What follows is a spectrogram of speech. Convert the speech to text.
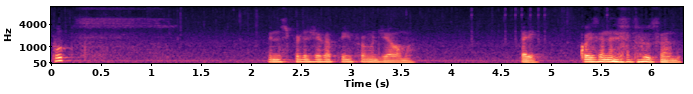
Putz. Menos perda de HP em forma de alma. Pera aí. Coisa não estou usando.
